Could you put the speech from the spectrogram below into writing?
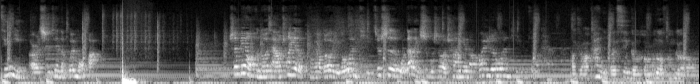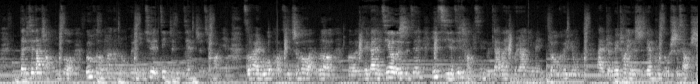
经营而实现的规模化。身边有很多想要创业的朋友，都有一个问题，就是我到底适不适合创业呢？关于这个问题，呃，主要看你的性格和工作风格喽。在这些大厂工作，雇佣合同上可能会明确禁止你兼职去创业。此外，如果跑去吃喝玩乐和陪伴你亲友的时间，因企业经常性的加班，也会让你每周可以用来准备创业的时间不足十小时，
